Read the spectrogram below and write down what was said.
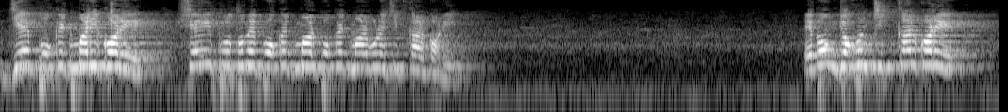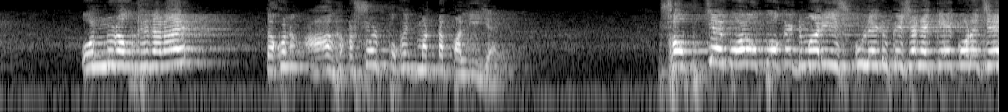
যে পকেট মারি করে, সেই প্রথমে পকেট মার পকেট মার বলে চিৎকার করে। এবং যখন চিৎকার করে, অন্যরা উঠে দাঁড়ায়, তখন আসল পকেট মারটা পালিয়ে যায়। সবচেয়ে বড় পকেট মারি স্কুল এডুকেশনে কে করেছে?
